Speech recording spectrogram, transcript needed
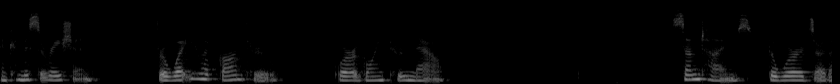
and commiseration for what you have gone through or are going through now. Sometimes the words are the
